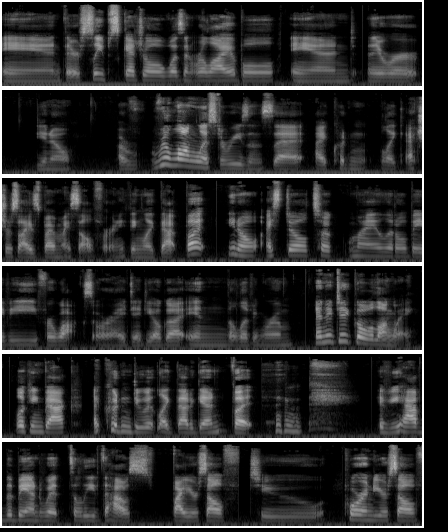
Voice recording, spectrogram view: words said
and their sleep schedule wasn't reliable, and there were, you know, a real long list of reasons that I couldn't like exercise by myself or anything like that. But, you know, I still took my little baby for walks or I did yoga in the living room. And it did go a long way. Looking back, I couldn't do it like that again, but if you have the bandwidth to leave the house by yourself to pour into yourself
